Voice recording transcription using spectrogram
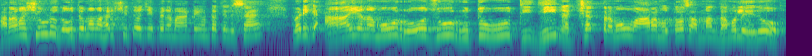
పరమశివుడు గౌతమ మహర్షితో చెప్పిన మాట ఏమిటో తెలుసా? వాడికి ఆయనము రోజు ఋతువు తిథి నక్షత్రము వారముతో సంబంధము లేదు.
